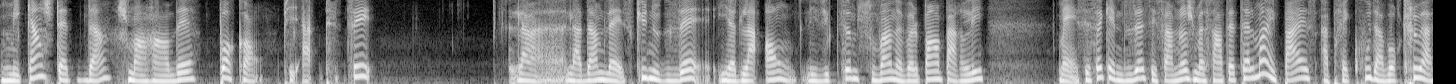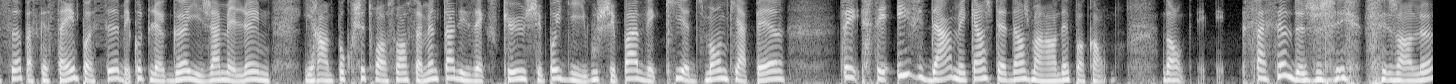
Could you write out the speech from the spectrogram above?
Mais quand j'étais dedans, je m'en rendais pas compte. Puis, ah, tu sais, la, la dame de la SQ nous disait, il y a de la honte. Les victimes, souvent, ne veulent pas en parler. Mais c'est ça qu'elle me disait, ces femmes-là. Je me sentais tellement épaisse après coup d'avoir cru à ça parce que c'était impossible. Écoute, le gars, il est jamais là. Il, il rentre pas coucher trois soirs semaine. Tant des excuses. Je sais pas, il est où. Je sais pas avec qui. Il y a du monde qui appelle. Tu c'était évident, mais quand j'étais dedans, je m'en rendais pas compte. Donc, c'est facile de juger ces gens-là,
